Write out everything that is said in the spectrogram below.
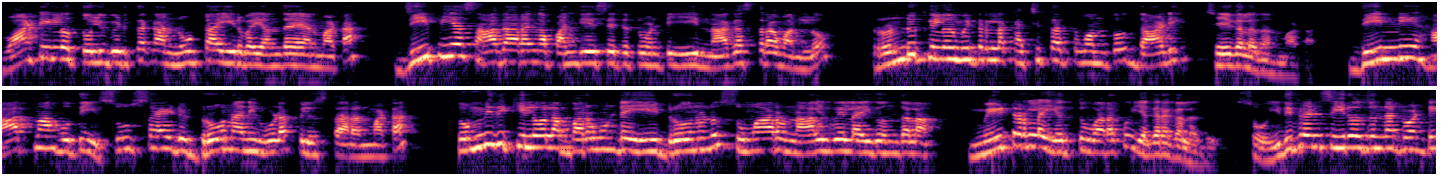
వాటిల్లో తొలి విడతగా నూట ఇరవై అందాయి అనమాట జిపిఎస్ ఆధారంగా పనిచేసేటటువంటి ఈ నాగస్త్ర వన్లో రెండు కిలోమీటర్ల ఖచ్చితత్వంతో దాడి చేయగలదన్నమాట. దీన్ని ఆత్మాహుతి సూసైడ్ డ్రోన్ అని కూడా పిలుస్తారనమాట తొమ్మిది కిలోల బరువు ఉండే ఈ డ్రోనును సుమారు నాలుగు వేల ఐదు వందల మీటర్ల ఎత్తు వరకు ఎగరగలదు. సో ఇది ఫ్రెండ్స్ ఈ రోజు ఉన్నటువంటి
